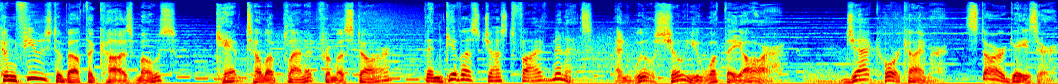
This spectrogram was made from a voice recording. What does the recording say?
Confused about the cosmos? Can't tell a planet from a star? Then give us just five minutes and we'll show you what they are. Jack Horkheimer, stargazer,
